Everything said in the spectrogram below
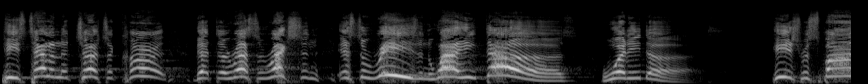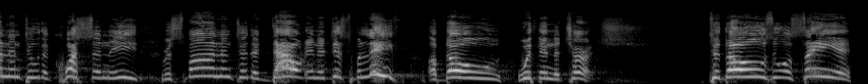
He's telling the church of Corinth that the resurrection is the reason why he does what he does. He's responding to the question, he's responding to the doubt and the disbelief of those within the church to those who are saying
